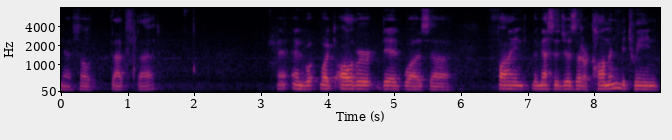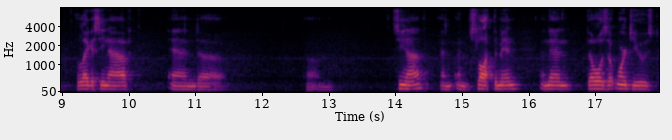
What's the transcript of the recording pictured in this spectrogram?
yeah, so that's that. And what, what Oliver did was uh, find the messages that are common between the legacy nav and uh, um, CNAV and, and slot them in. And then those that weren't used,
